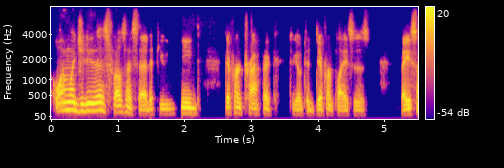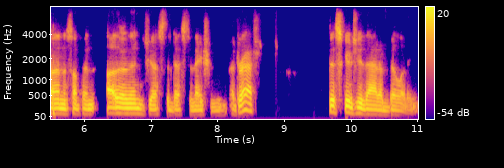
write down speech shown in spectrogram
When would you do this? Well, as I said, if you need different traffic to go to different places based on something other than just the destination address, this gives you that ability.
